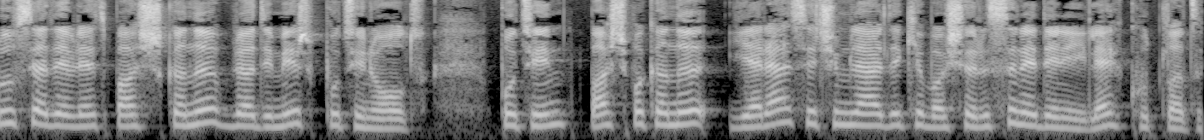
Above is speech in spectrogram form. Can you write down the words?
Rusya Devlet Başkanı Vladimir Putin oldu. Putin, Başbakanı yerel seçimlerdeki başarısı nedeniyle kutladı.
